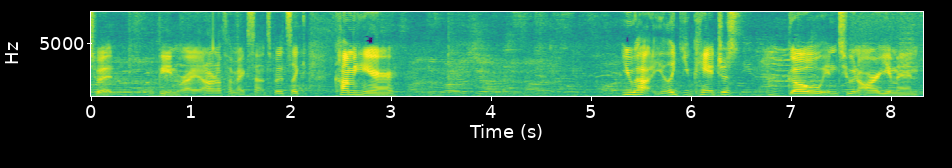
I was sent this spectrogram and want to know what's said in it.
to it being right. I don't know if that makes sense, but it's like come here. You have like you can't just go into an argument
